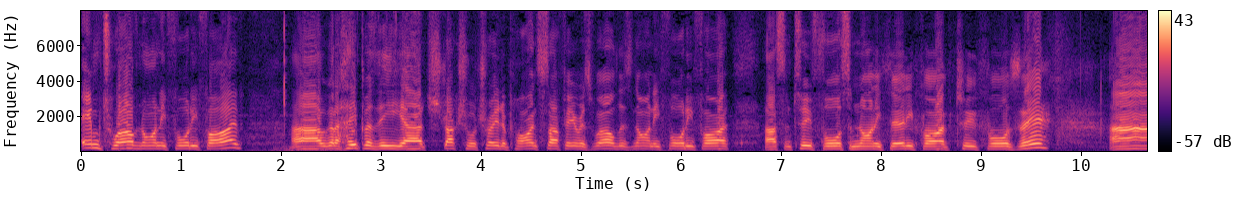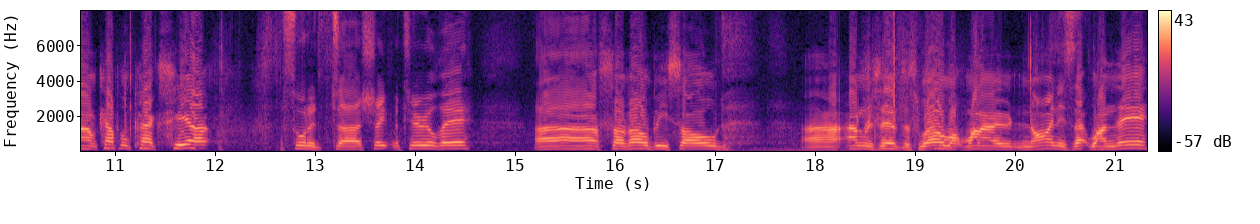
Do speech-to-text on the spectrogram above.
M12 9045. Uh, we've got a heap of the uh, structural treated pine stuff here as well. There's 9045, uh, some 2.4, some 9035, 2.4s there. Um, a couple packs here, assorted uh, sheet material there. Uh, so they'll be sold unreserved as well. Lot 109 is that one there,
